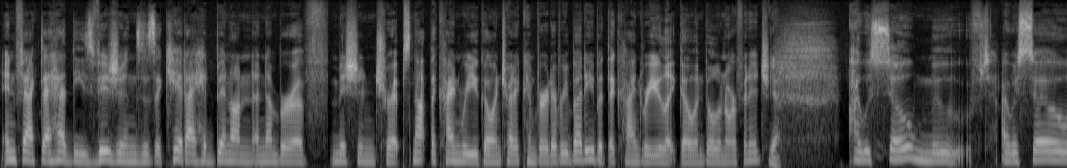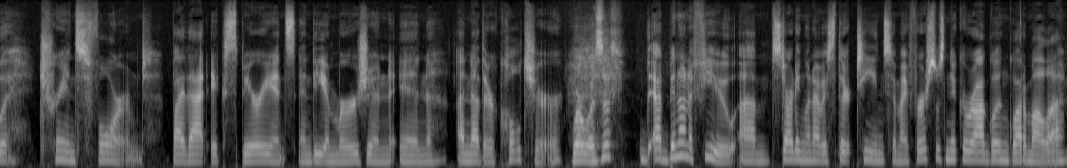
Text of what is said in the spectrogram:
In fact, I had these visions as a kid. I had been on a number of mission trips, not the kind where you go and try to convert everybody, but the kind where you like go and build an orphanage. Yeah. I was so moved. I was so transformed by that experience and the immersion in another culture. Where was this? I've been on a few, um, starting when I was 13. So my first was Nicaragua and Guatemala.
